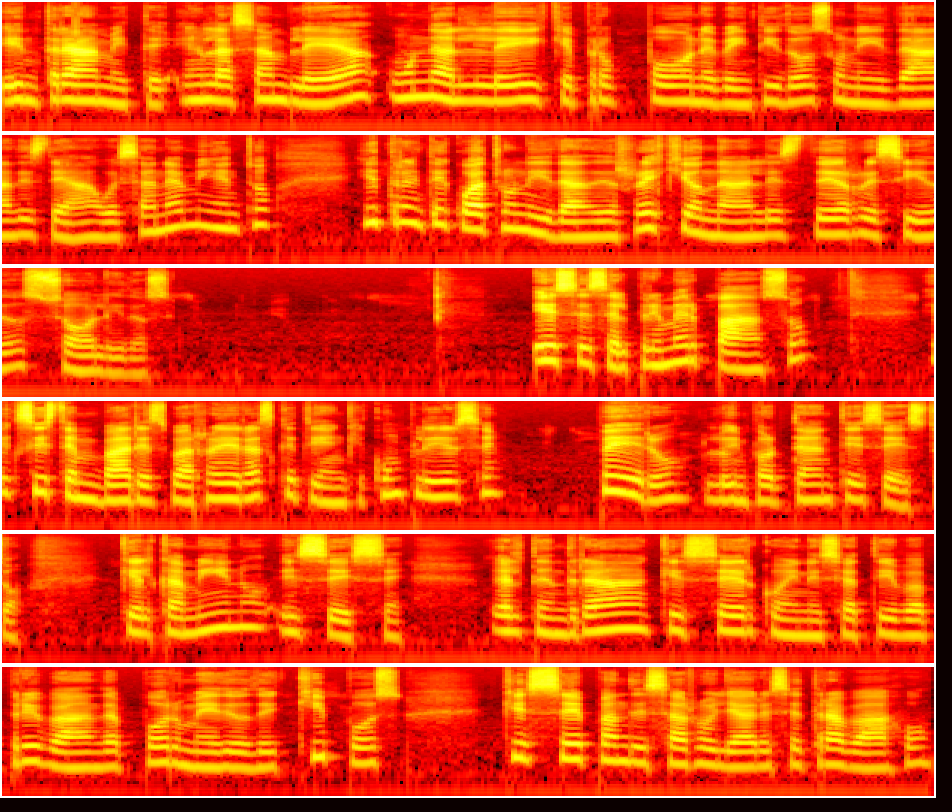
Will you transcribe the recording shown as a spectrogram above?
en trámite en la Asamblea una ley que propone 22 unidades de agua y saneamiento y 34 unidades regionales de residuos sólidos. Ese es el primer paso. Existen varias barreras que tienen que cumplirse. Pero lo importante es esto, que el camino es ese. Él tendrá que ser con iniciativa privada por medio de equipos que sepan desarrollar ese trabajo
